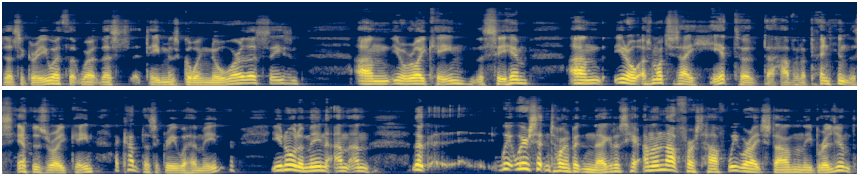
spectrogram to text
disagree with, that where this team is going nowhere this season. And, you know, Roy Keane, the same. And, you know, as much as I hate to, to have an opinion the same as Roy Keane, I can't disagree with him either. You know what I mean? And, and look, we're sitting talking about the negatives here. And in that first half, we were outstandingly brilliant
